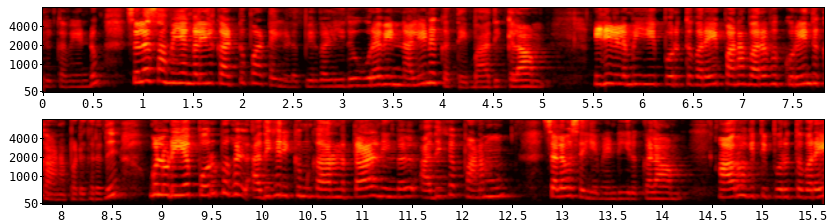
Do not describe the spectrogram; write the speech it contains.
இருக்க வேண்டும். சில சமயங்களில் கட்டுப்பாட்டை இழப்பீர்கள். இது உறவின் நல்லிணக்கத்தை பாதிக்கலாம். நிதி நிலைமையை பொறுத்தவரை பண வரவு குறைந்து காணப்படுகிறது. உங்களுடைய பொறுப்புகள் அதிகரிக்கும் காரணத்தால் நீங்கள் அதிக பணமும் செலவு செய்ய வேண்டியிருக்கலாம். ஆரோக்கியத்தை பொறுத்தவரை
